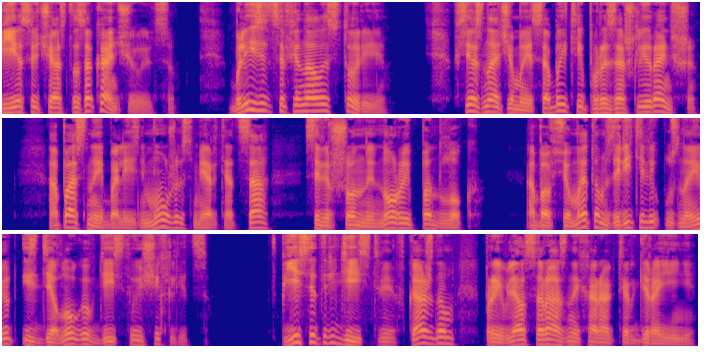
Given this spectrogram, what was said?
Пьесы часто заканчиваются. Близится финал истории. Все значимые события произошли раньше. Опасная болезнь мужа, смерть отца, совершенный норой подлог. Обо всем этом зрители узнают из диалогов действующих лиц. В пьесе три действия, в каждом проявлялся разный характер героини.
